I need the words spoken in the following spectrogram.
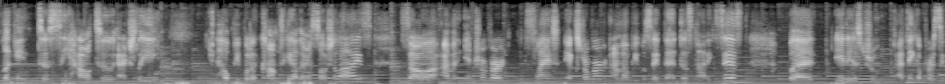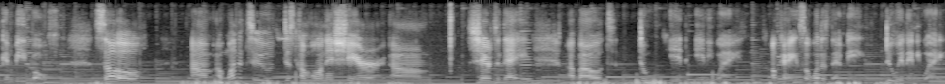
looking to see how to actually help people to come together and socialize. So I'm an introvert slash extrovert. I know people say that does not exist, but it is true. I think a person can be both. So um, I wanted to just come on and share um, share today about do it anyway. Okay, so what does that mean? Do it anyway.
